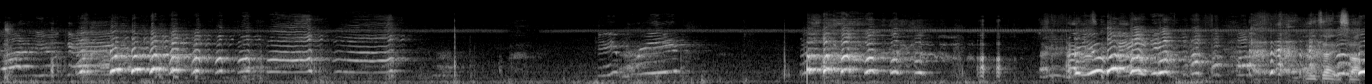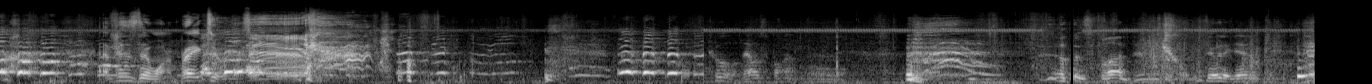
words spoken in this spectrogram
John, are you okay? Can you breathe? Are you okay? Let me tell you something. That fence didn't want to break too easy. cool, that was fun. that was fun. Do it again.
